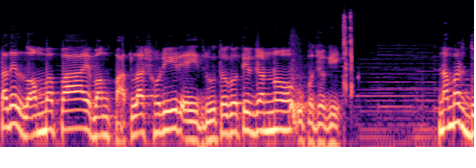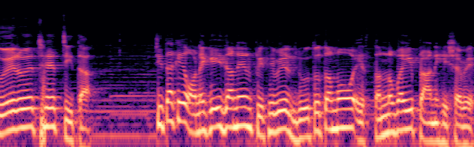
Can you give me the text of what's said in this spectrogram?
তাদের লম্বা পা এবং পাতলা শরীর এই দ্রুত গতির জন্য উপযোগী। নাম্বার দুয়ে রয়েছে চিতা। চিতাকে অনেকেই জানেন পৃথিবীর দ্রুততম স্তন্যবায়ী প্রাণী হিসেবে।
